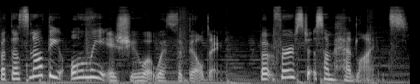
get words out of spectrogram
but that's not the only issue with the building. But first, some headlines.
